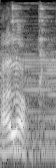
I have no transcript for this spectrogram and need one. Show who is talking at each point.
Speaker 1: 好了。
